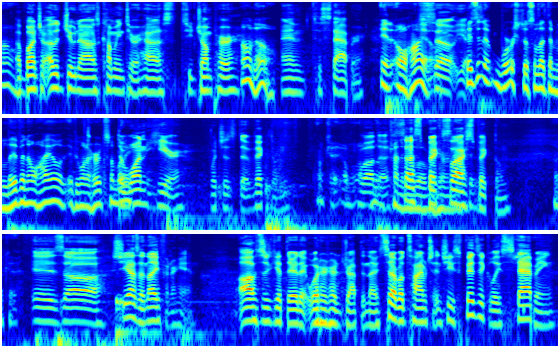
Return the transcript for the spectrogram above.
oh a bunch of other juveniles coming to her house to jump her oh no and to stab her. in Ohio. So yes, Isn't it worse just to let them live in Ohio if you want to hurt somebody? the one here, which is the victim, Okay. I'm, I'm well, the trying to move over here suspect slash victim, Okay. is uh she has a knife in her hand. Officers get there. They ordered her to drop the knife several times, and she's physically stabbing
